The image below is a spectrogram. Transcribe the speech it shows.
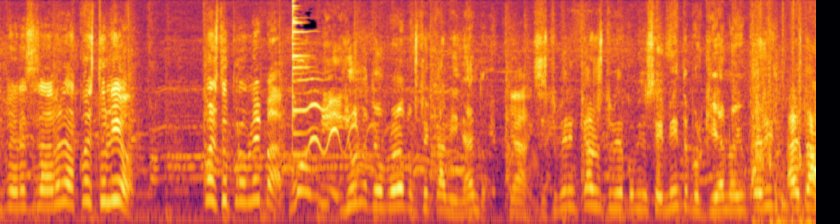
y regresas a la vereda. ¿Cuál es tu lío? ¿Cuál es tu problema? No, yo no tengo problema porque estoy caminando. Ya. Si estuviera en carro, estuviera comiendo cemento porque ya no hay un carril. Ahí está.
